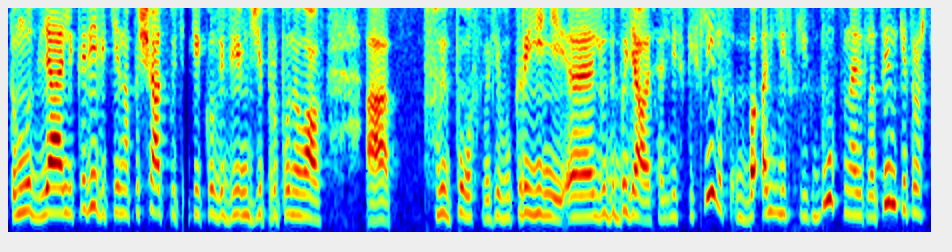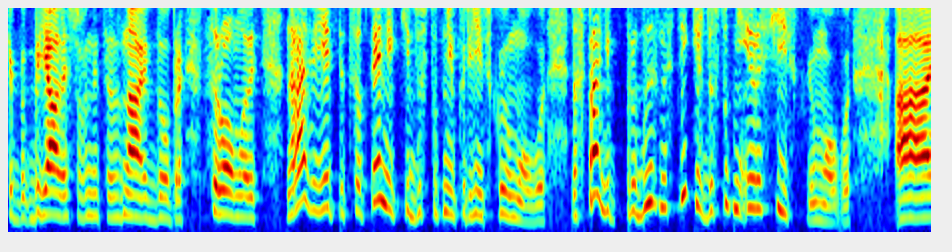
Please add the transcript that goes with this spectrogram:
Тому для лікарів, які на початку, тільки коли BMG пропонував а, свої послуги в Україні, е, люди боялися англійських слів, англійських букв, навіть латинки трошки боялися, що вони це знають добре, соромились. Наразі є 500 тем, які доступні українською мовою. Насправді приблизно стільки ж доступні і російською мовою. А,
